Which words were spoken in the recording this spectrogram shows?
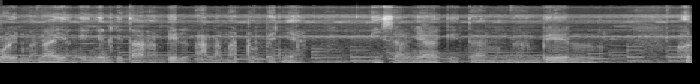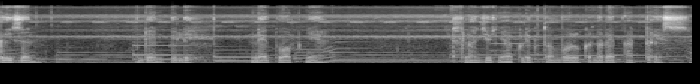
koin mana yang ingin kita ambil alamat dompetnya. Misalnya kita mengambil horizon kemudian pilih networknya. Selanjutnya klik tombol generate address.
